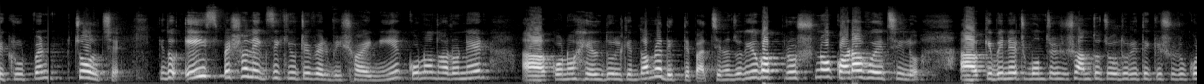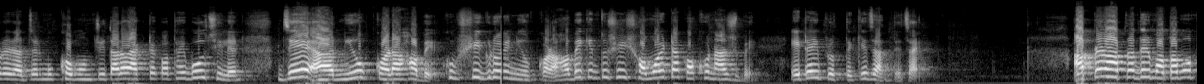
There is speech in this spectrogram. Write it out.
রিক্রুটমেন্ট চলছে। কিন্তু এই স্পেশাল এক্সিকিউটিভের বিষয় নিয়ে কোনো ধরনের কোনো হেলদুল কিন্তু আমরা দেখতে পাচ্ছি না। যদিও বা প্রশ্ন করা হয়েছিল ক্যাবিনেট মন্ত্রী সুশান্ত চৌধুরী থেকে শুরু করে রাজ্যের মুখ্যমন্ত্রী তারাও একটা কথাই বলছিলেন যে নিয়োগ করা হবে, খুব শীঘ্রই নিয়োগ করা হবে, কিন্তু সেই সময়টা কখন আসবে, এটাই প্রত্যেকে জানতে চায়। আপনারা আপনাদের মতামত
